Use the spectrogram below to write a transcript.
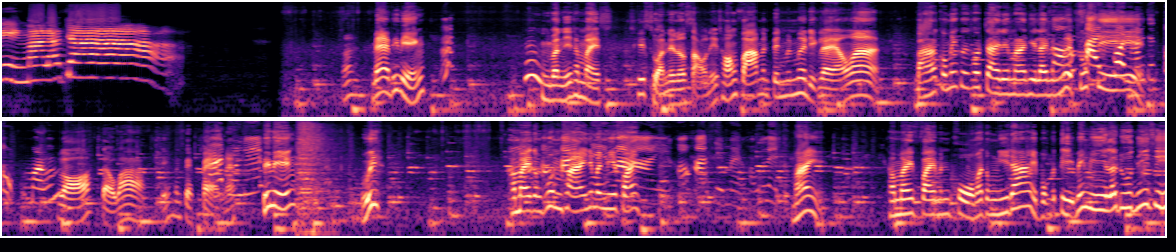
หมิงมาแล้วจ้า อะแม่พี่หมิงอืมวันนี้ทำไมที่สวนไดโนเสาร์นี้ท้องฟ้ามันเป็นมืดๆอีกแล้วอะป้าก็ไม่ค่อยเข้าใจเลยมาทีไรมันมืดทุกทีสงสัยฝนมันจะตกมั้งหรอ แต่ว่าเอ๊ะมันแปลกๆนะ พี่หมิง อุ้ยทำไมตรงพุ่มไฟนี่มันมีไฟ เขาคาสีใหม่เขาก็เลยตกไม่ ทำไมไฟมันโผล่มาตรงนี้ได้ ปกติไม่มี แล้วดูนี่สิ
